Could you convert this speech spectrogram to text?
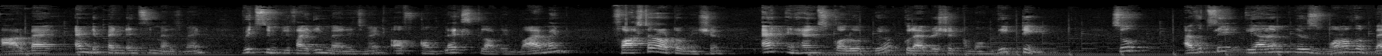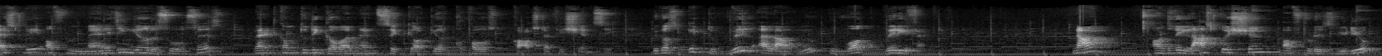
RBAC, and dependency management, which simplify the management of complex cloud environment, faster automation, and enhance collaboration among the team. So, I would say ARM is one of the best way of managing your resources when it comes to the governance, security, or cost, cost efficiency because it will allow you to work very effectively. Now, on to the last question of today's video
